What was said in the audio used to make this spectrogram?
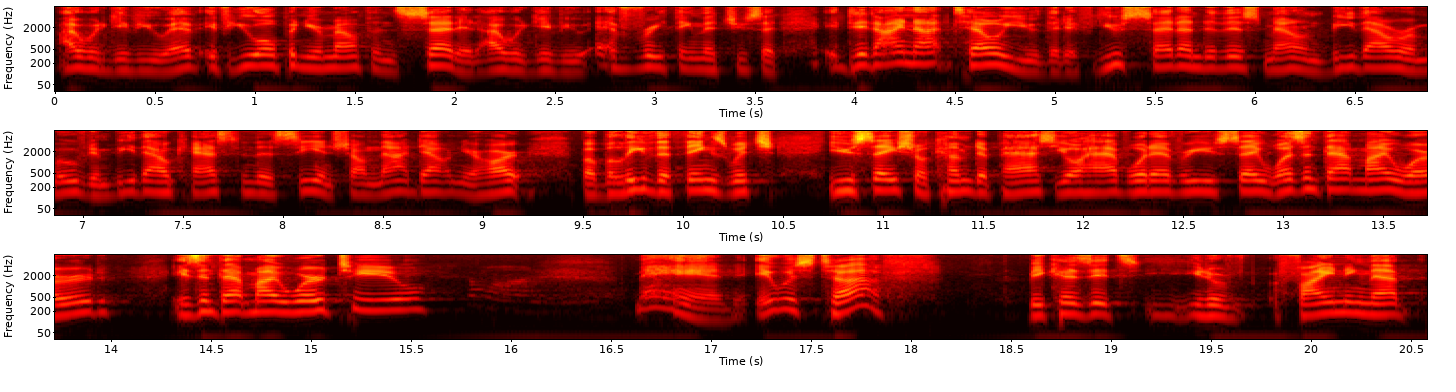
I would give you, if you open your mouth and said it, I would give you everything that you said. Did I not tell you that if you said unto this mountain, Be thou removed and be thou cast into the sea, and shall not doubt in your heart, but believe the things which you say shall come to pass, you'll have whatever you say? Wasn't that my word? Isn't that my word to you? Man, it was tough because it's, you know, finding that,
